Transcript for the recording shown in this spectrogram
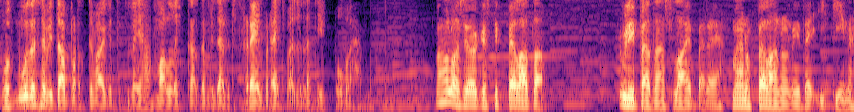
Mut, Muuten se vitaportti vaikutti kyllä ihan mallikkaalta, mitä nyt frame rate välillä tippuu vähän, mutta... Mä haluaisin oikeasti pelata ylipäätään slide Mä en oo pelannut niitä ikinä.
